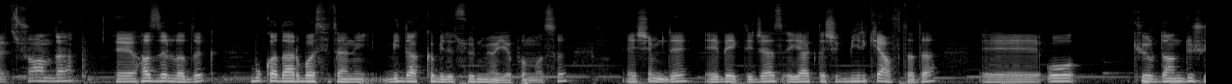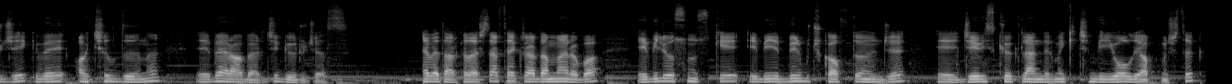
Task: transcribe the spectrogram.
Evet şu anda e, hazırladık. Bu kadar basit hani bir dakika bile sürmüyor yapılması. E, şimdi e, bekleyeceğiz. E, yaklaşık 1-2 haftada e, o kürdan düşecek ve açıldığını e, beraberce göreceğiz. Evet arkadaşlar tekrardan merhaba. E, biliyorsunuz ki e, bir, bir buçuk hafta önce e, ceviz köklendirmek için bir yol yapmıştık.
